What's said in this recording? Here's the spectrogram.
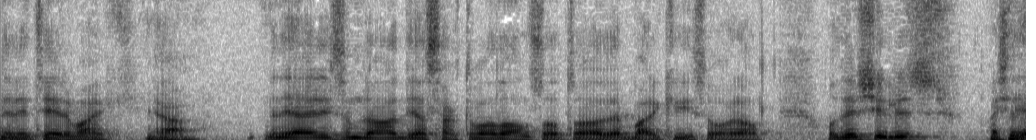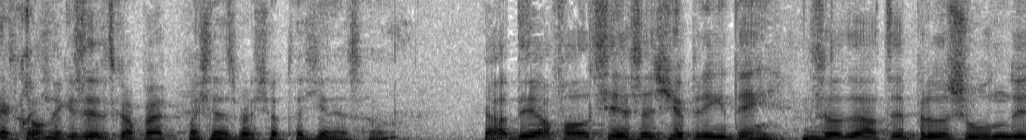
nede i Telemark. Ja. Men det er liksom da, De har sagt om alle ansatte, og det er bare krise overalt. Og det skyldes Jeg kan ikke selskapet. Hva kjennes ble kjøpt av kineserne? Ja, det er i alle fall Kinesere kjøper ingenting. Så det at produksjonen de,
